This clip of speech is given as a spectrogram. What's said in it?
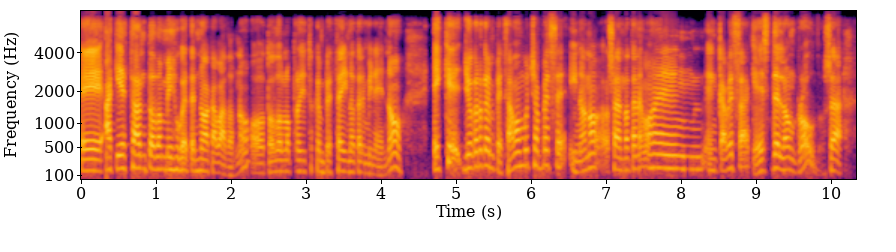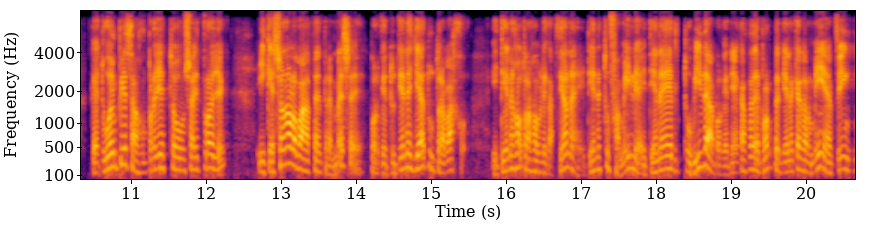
eh, aquí están todos mis juguetes no acabados, ¿no? O todos los proyectos que empecé y no terminé. No, es que yo creo que empezamos muchas veces y no, no, o sea, no tenemos en, en cabeza que es the long road. O sea, que tú empiezas un proyecto, un side project, y que eso no lo vas a hacer en tres meses, porque tú tienes ya tu trabajo y tienes otras obligaciones, y tienes tu familia, y tienes tu vida, porque tienes que hacer deporte, tienes que dormir, en fin.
